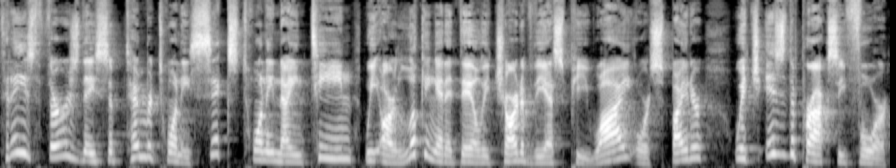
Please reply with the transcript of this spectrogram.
Today is Thursday, September 26, 2019. We are looking at a daily chart of the SPY or Spider, which is the proxy for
